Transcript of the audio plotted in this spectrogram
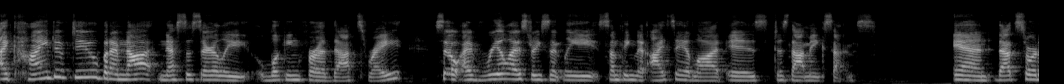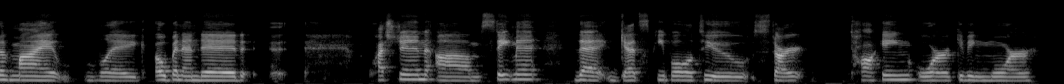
I kind of do, but I'm not necessarily looking for a that's right. So I've realized recently something that I say a lot is, does that make sense? And that's sort of my like open ended uh, question, um, statement that gets people to start talking or giving more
